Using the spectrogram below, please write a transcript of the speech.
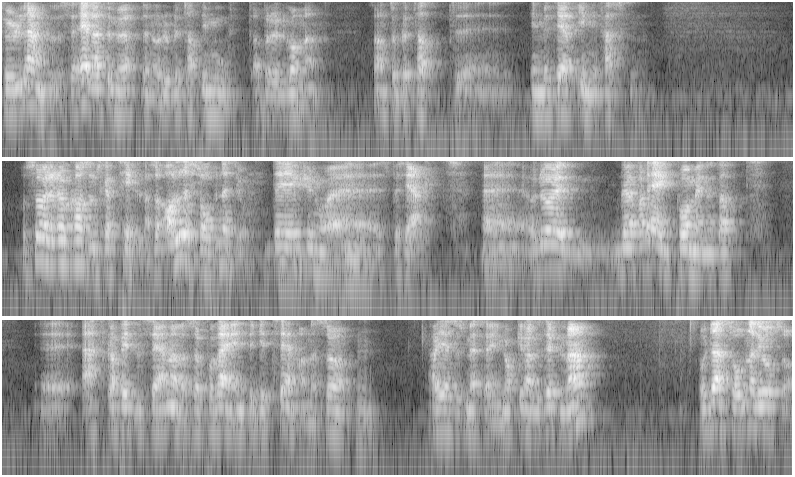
fullendelse er dette møtet når du blir tatt imot av brudgommen. Sant? Og ble tatt, eh, invitert inn i festen. Og så er det da hva som skal til. Altså Alle sovnet jo. Det er jo ikke noe eh, spesielt. Eh, og da ble i hvert fall jeg påminnet at eh, et kapittel senere, så på vei inn til Getsemane, så Mm. har Jesus med seg noen av disiplene. Og der sovner de også.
